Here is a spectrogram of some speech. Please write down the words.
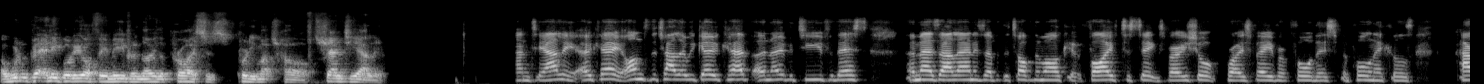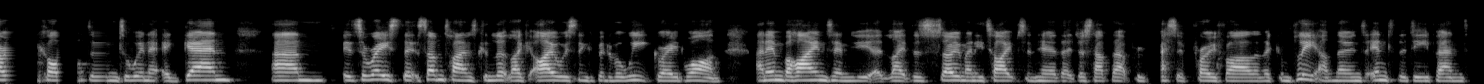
I wouldn't bet anybody off him, even though the price is pretty much halved. Shanty Shanty Alley. Okay, on to the challenge we go, Kev, and over to you for this. Hermes Allen is up at the top of the market, five to six, very short price favourite for this for Paul Nicholls. Harry Cobden to win it again. Um, it's a race that sometimes can look like I always think a bit of a weak grade one, and in behind him, you, like there's so many types in here that just have that progressive profile and a complete unknowns into the deep end.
